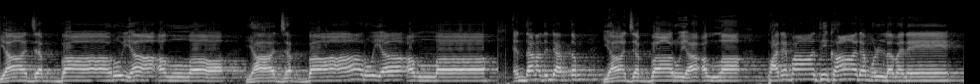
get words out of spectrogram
യാ ജബ്ബാറു യാ അല്ലാഹ്. യാ ജബ്ബാറു യാ അല്ലാഹ്. എന്താണ് അതിന്റെ അർത്ഥം? യാ ജബ്ബാറു യാ അല്ലാഹ്. പരമാധികാരമുള്ളവനെ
